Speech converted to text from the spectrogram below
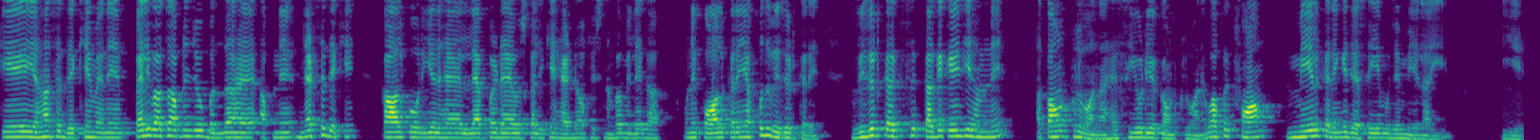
कि यहाँ से देखें मैंने, पहली बात तो आपने जो बंदा है, अपने नेट से देखें कॉल कोरियर है लेपर्ड है, उसका लिखे हेड ऑफ़िस नंबर मिलेगा। उन्हें कॉल करें या खुद विज़िट करें। विज़िट कर, करके कहें जी हमने अकाउंट खुलवाना है सीओडी अकाउंट खुलवाना है। वो आपको एक फॉर्म मेल करेंगे जैसे ये मुझे मेल आई है। ये।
